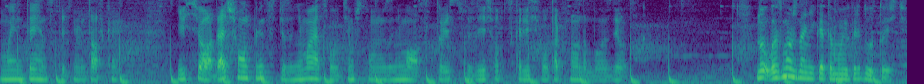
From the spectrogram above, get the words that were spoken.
maintenance вот этими тасками. И все. А дальше он, в принципе, занимается вот тем, что он занимался. То есть здесь вот, скорее всего, так надо было сделать. Ну, возможно, они к этому и придут. То есть,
